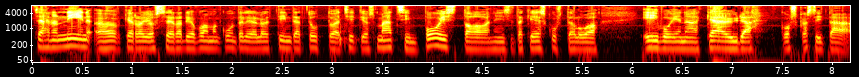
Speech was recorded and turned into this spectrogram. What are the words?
sehän on niin, äh, kerro jos se radiovoiman kuuntelijoille on Tinder tuttu, että sit jos matchin poistaa, niin sitä keskustelua ei voi enää käydä, koska sitä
